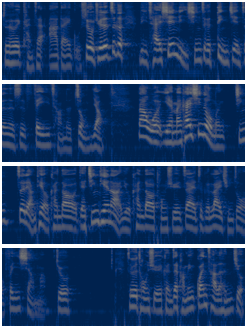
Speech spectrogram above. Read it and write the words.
最后会砍在阿呆股。所以，我觉得这个理财先理心，这个定见真的是非常的重要。那我也蛮开心的，我们今这两天有看到，在今天啊，有看到同学在这个赖群中有分享嘛，就。这位同学可能在旁边观察了很久，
